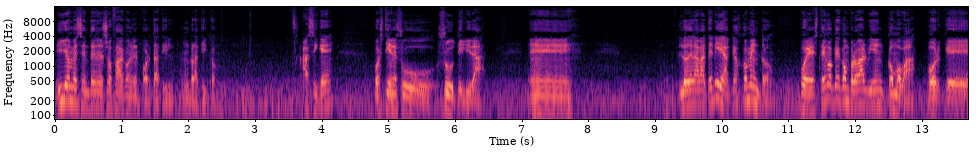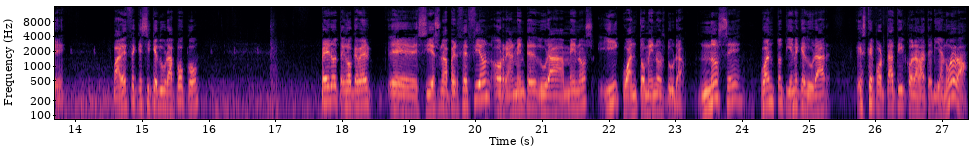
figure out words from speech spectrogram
y yo me senté en el sofá con el portátil un ratito. Así que, pues tiene su, su utilidad. Eh, lo de la batería, que os comento, pues tengo que comprobar bien cómo va, porque parece que sí que dura poco, pero tengo que ver eh, si es una percepción o realmente dura menos y cuánto menos dura. No sé cuánto tiene que durar este portátil con la batería nueva.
